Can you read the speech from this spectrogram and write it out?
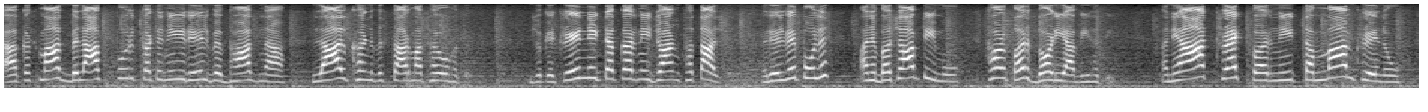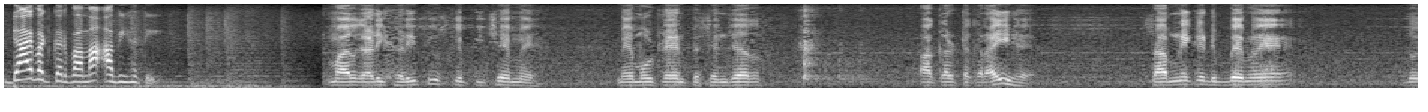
આ અકસ્માત બિલાસપુર કટની રેલ વિભાગના લાલખંડ વિસ્તારમાં થયો હતો. જો કે ટ્રેનની ટક્કરની જાણ થતાં જ રેલવે પોલીસ અને બચાવ ટીમો સ્થળ પર દોડી આવી હતી અને આ ટ્રેક પરની તમામ ટ્રેનો ડાયવર્ટ કરવામાં આવી હતી मालगाड़ी खड़ी थी उसके पीछे में मेमू ट्रेन पैसेंजर आकर टकराई है सामने के डिब्बे में जो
